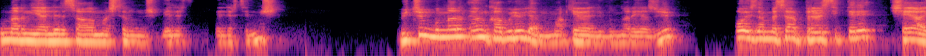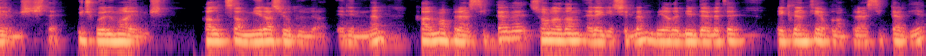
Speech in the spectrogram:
Bunların yerleri sağlamlaştırılmış, belirt, belirtilmiş. Bütün bunların ön kabulüyle Machiavelli bunları yazıyor. O yüzden mesela prenslikleri şeye ayırmış işte. Üç bölüme ayırmış. Kalıtsal miras yoluyla edinilen karma prenslikler ve sonradan ele geçirilen ya da bir devlete eklenti yapılan prenslikler diye.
